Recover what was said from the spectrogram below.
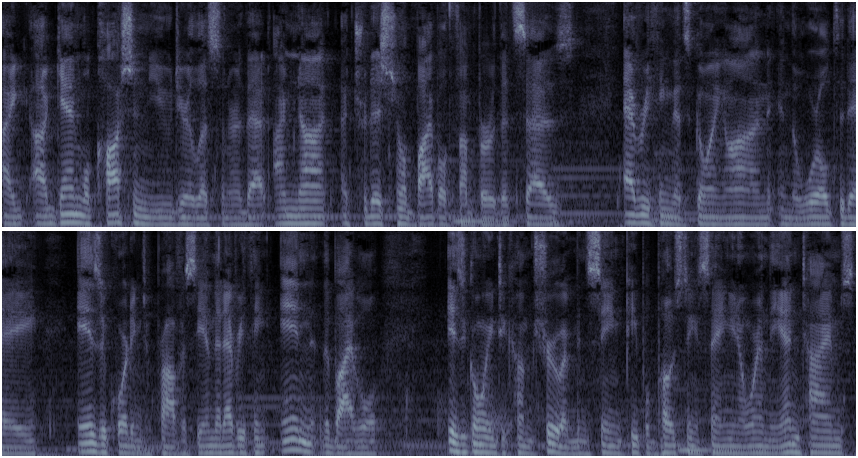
I again will caution you, dear listener, that I'm not a traditional Bible thumper that says everything that's going on in the world today is according to prophecy and that everything in the Bible is going to come true. I've been seeing people posting saying, you know, we're in the end times,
